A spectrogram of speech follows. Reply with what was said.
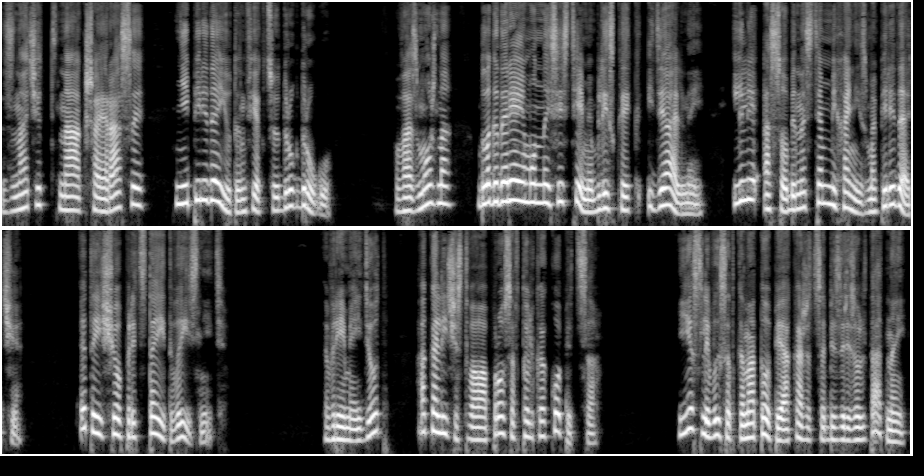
Значит, на Акшайрасы не передают инфекцию друг другу. Возможно, благодаря иммунной системе, близкой к идеальной, или особенностям механизма передачи. Это еще предстоит выяснить. Время идет, а количество вопросов только копится. Если высадка на топе окажется безрезультатной,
